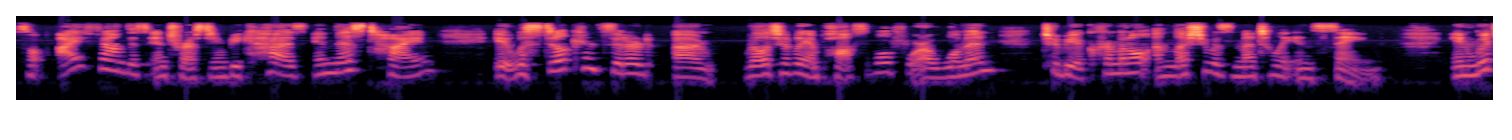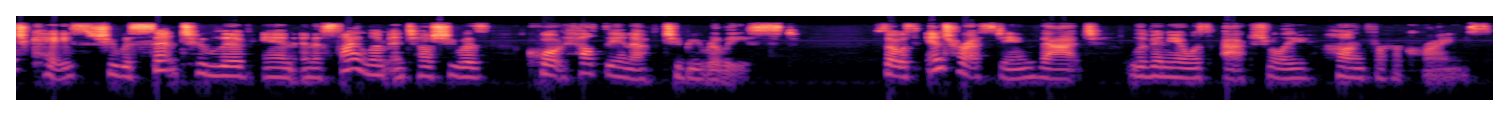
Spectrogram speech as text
So I found this interesting because in this time, it was still considered um, relatively impossible for a woman to be a criminal unless she was mentally insane, in which case she was sent to live in an asylum until she was, quote, healthy enough to be released. So it's interesting that Lavinia was actually hung for her crimes.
